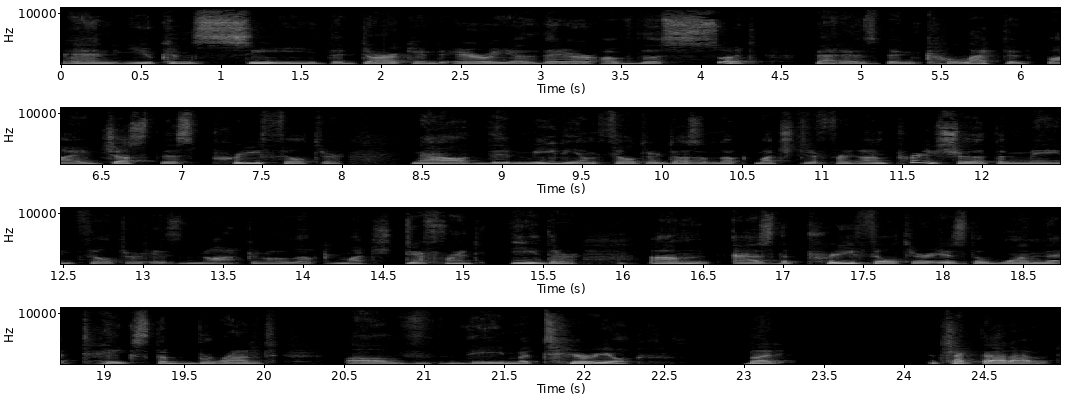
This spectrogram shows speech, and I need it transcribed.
And you can see the darkened area there of the soot that has been collected by just this pre-filter. Now, the medium filter doesn't look much different. I'm pretty sure that the main filter is not going to look much different either, um, as the pre-filter is the one that takes the brunt of the material. But check that out.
